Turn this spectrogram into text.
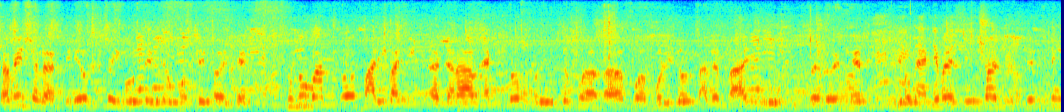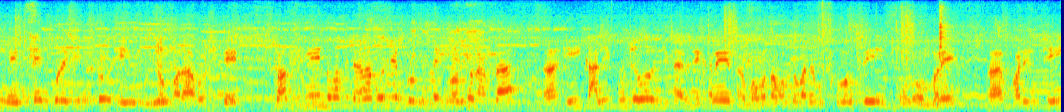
কমিশনার তিনিও কিন্তু এই মুহূর্তে এসে উপস্থিত হয়েছেন শুধুমাত্র পারিবারিক যারা একদম ঘনিষ্ঠ প- পরিজন তাদের প্রায় রয়েছেন। এবং একেবারে সোশ্যাল ডিস্টেন্সিং মেনটেন করে কিন্তু এই পুজো করা হচ্ছে। সব তোমাকে জানাব যে প্রত্যেক বছর আমরা এই কালী পুজো যেখানে মমতা বন্দ্যোপাধ্যায় মুখ্যমন্ত্রী মানে করেন, সেই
